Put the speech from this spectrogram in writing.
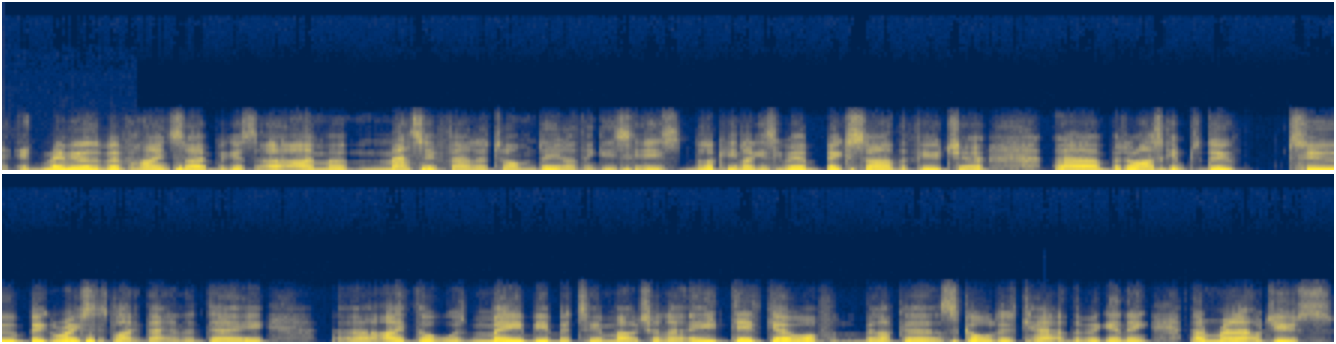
maybe with a bit of hindsight, because I'm a massive fan of Tom Dean. I think he's he's looking like he's going to be a big star of the future. Uh, but to ask him to do two big races like that in a day, uh, I thought was maybe a bit too much, and uh, he did go off a bit like a scolded cat at the beginning and ran out of juice.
